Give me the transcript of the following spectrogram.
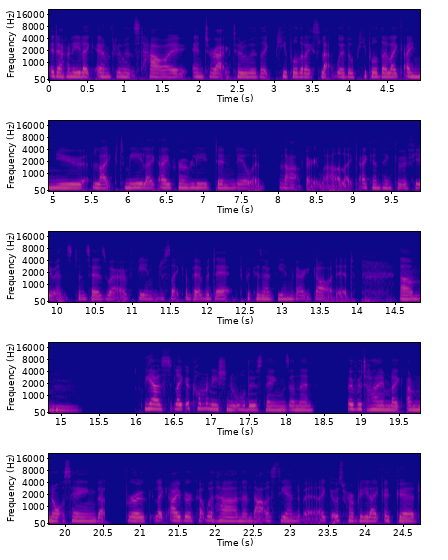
it definitely like influenced how I interacted with like people that I slept with or people that like I knew liked me. Like I probably didn't deal with that very well. Like I can think of a few instances where I've been just like a bit of a dick because I've been very guarded. Um Mm. yeah, it's like a combination of all those things. And then over time, like I'm not saying that broke like I broke up with her and then that was the end of it. Like it was probably like a good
